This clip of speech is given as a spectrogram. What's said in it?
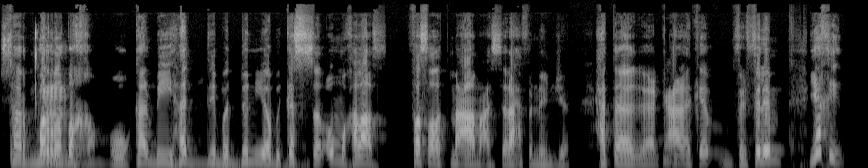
صار مرة مم. ضخم وكان بيهدم الدنيا وبيكسر أمه خلاص فصلت معاه مع السلاحف النينجا. حتى في الفيلم. يا أخي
